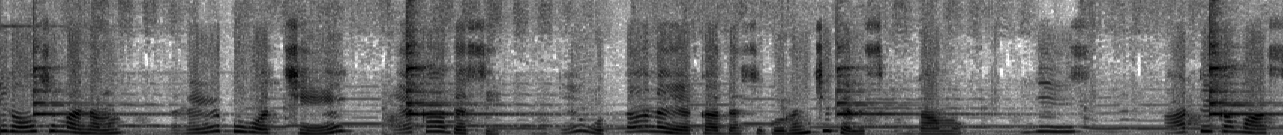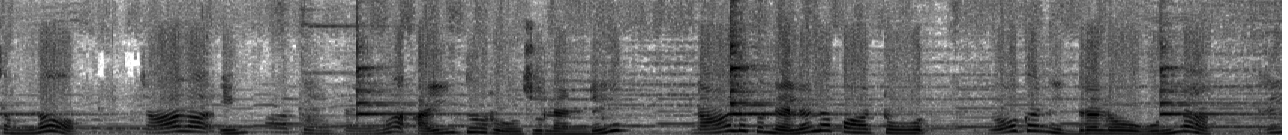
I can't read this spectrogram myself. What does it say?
ఈరోజు మనం రేపు వచ్చే ఏకాదశి అంటే ఉత్తాన ఏకాదశి గురించి తెలుసుకుందాము. ఇది కార్తీక మాసంలో చాలా ఇంపార్టెంట్ అయిన ఐదు రోజులండి. నాలుగు నెలల పాటు యోగ నిద్రలో ఉన్న శ్రీ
